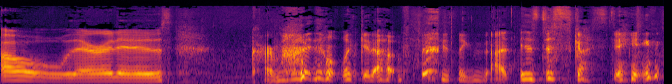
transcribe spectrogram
Oh, there it is. Karma, don't look it up. He's like, that is disgusting.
